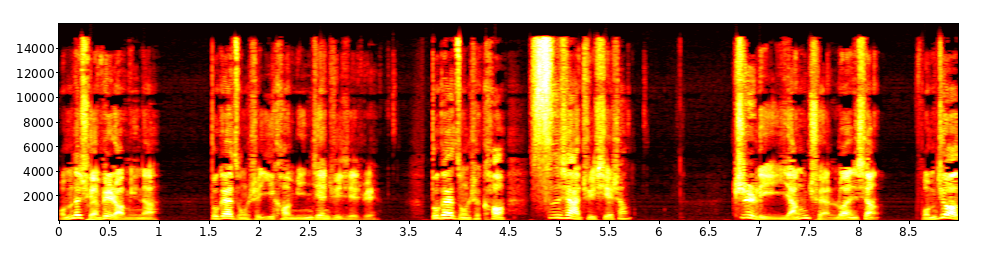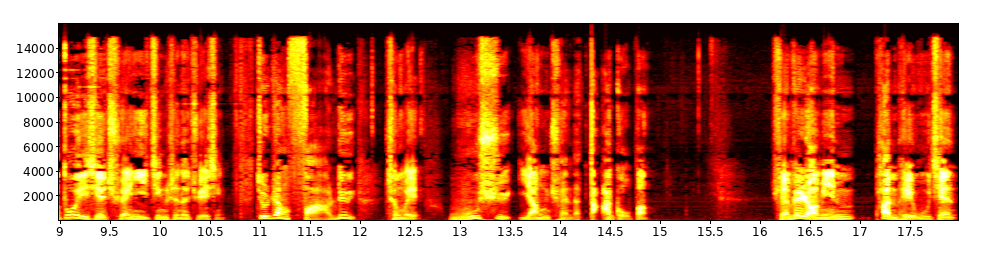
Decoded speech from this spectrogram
我们的犬吠扰民呢，不该总是依靠民间去解决，不该总是靠私下去协商。治理养犬乱象，我们就要多一些权益精神的觉醒，就让法律成为无序养犬的打狗棒。犬吠扰民判赔五千，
